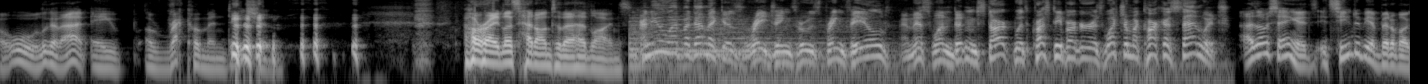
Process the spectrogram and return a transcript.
oh, look at that, a a recommendation. All right, let's head on to the headlines. A new epidemic is raging through Springfield, and this one didn't start with Krusty Burger's Whatchamacarcus sandwich. As I was saying, it it seemed to be a bit of a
